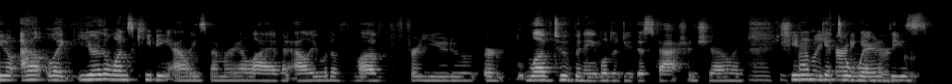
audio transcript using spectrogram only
you know Al, like you're the ones keeping Allie's memory alive and Allie would have loved for you to or loved to have been able to do this fashion show and Yeah, she didn't get to wear these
